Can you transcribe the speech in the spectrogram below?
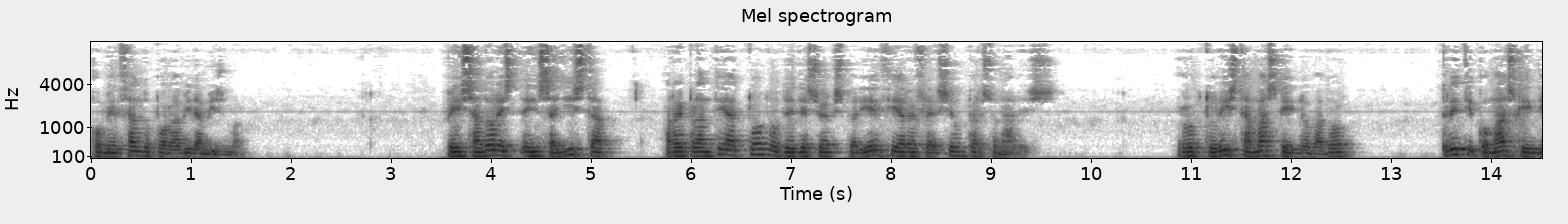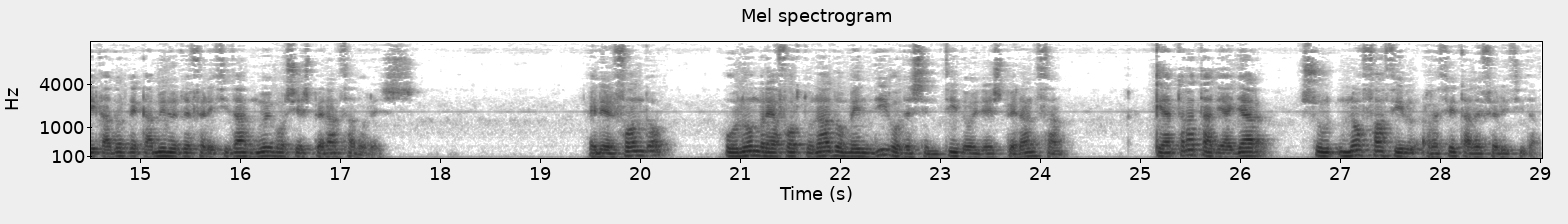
comenzando por la vida misma. Pensador ensayista, replantea todo desde su experiencia y reflexión personales. Rupturista más que innovador, crítico más que indicador de caminos de felicidad nuevos y esperanzadores. En el fondo, un hombre afortunado mendigo de sentido y de esperanza, que trata de hallar su no fácil receta de felicidad.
